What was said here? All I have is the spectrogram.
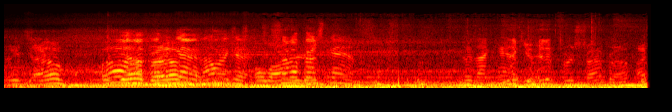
There you go. Oh, I bro. wanna get it. I wanna get it. Hold on, Set up you're those cams. Dude, I can't. you hit it first try, bro. Same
